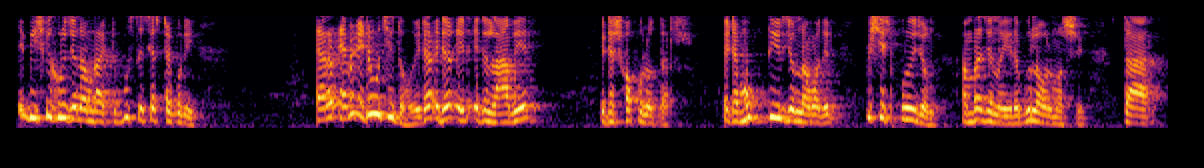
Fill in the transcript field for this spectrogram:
এই বিষয়গুলো যেন আমরা একটু বুঝতে চেষ্টা করি। এটা উচিত, এটা এটা, এটা- লাভের, এটা সফলতার, এটা মুক্তির জন্য আমাদের বিশেষ প্রয়োজন। আমরা যেন এই রবিউল আওয়াল মাসে তার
